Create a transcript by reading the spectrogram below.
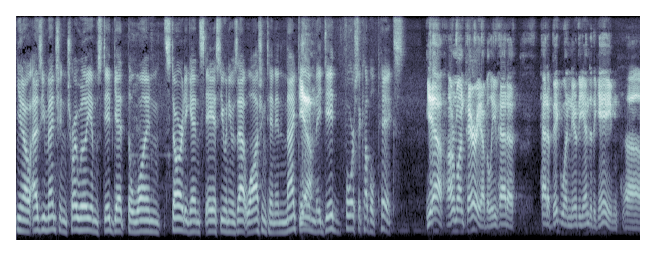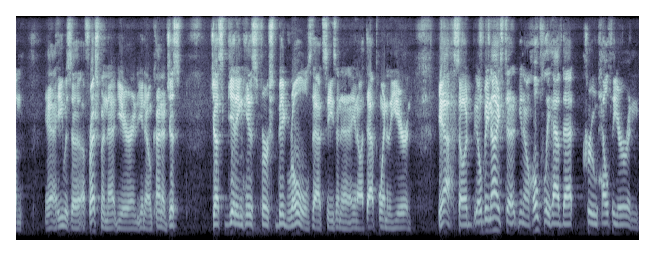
you know, as you mentioned, Troy Williams did get the one start against ASU when he was at Washington, and in that game yeah. they did force a couple picks. Yeah, Armand Perry, I believe, had a had a big one near the end of the game. Um, yeah, he was a, a, freshman that year, and you know, kind of just just getting his first big roles that season. And uh, you know, at that point of the year, and yeah, so it, it'll be nice to you know hopefully have that crew healthier and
